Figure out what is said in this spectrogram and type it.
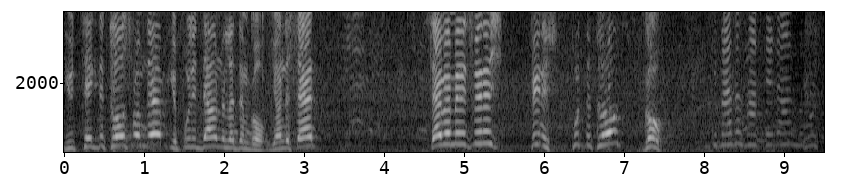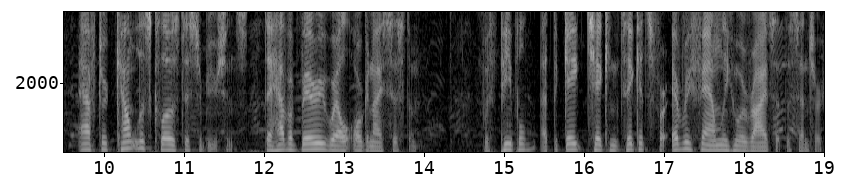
You take the clothes from them, you put it down and let them go. You understand? Seven minutes finish, finish. Put the clothes, go. After countless clothes distributions, they have a very well organized system, with people at the gate checking tickets for every family who arrives at the center.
